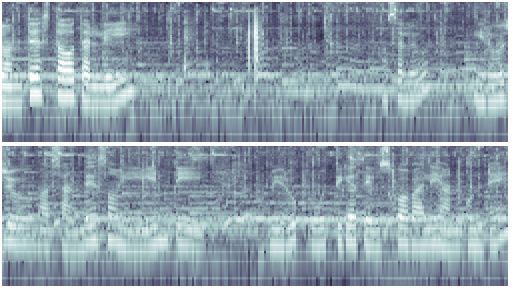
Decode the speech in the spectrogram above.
గంతేస్తావు తల్లి. అసలు ఈరోజు ఆ సందేశం ఏంటి? మీరు పూర్తిగా తెలుసుకోవాలి అనుకుంటే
